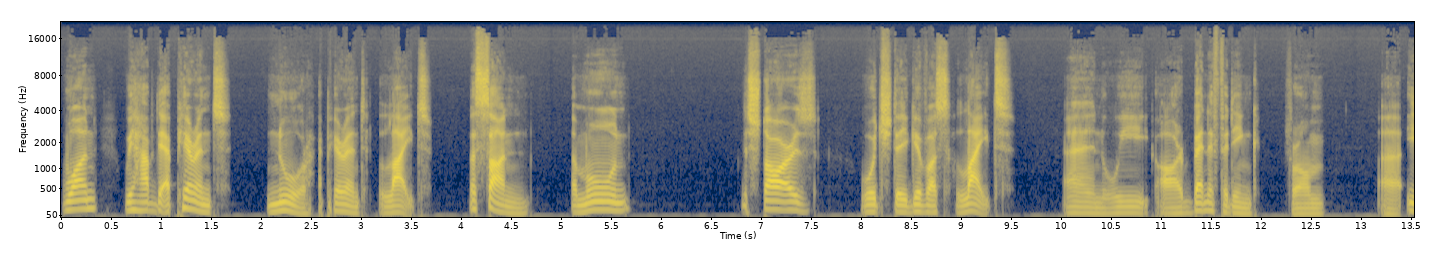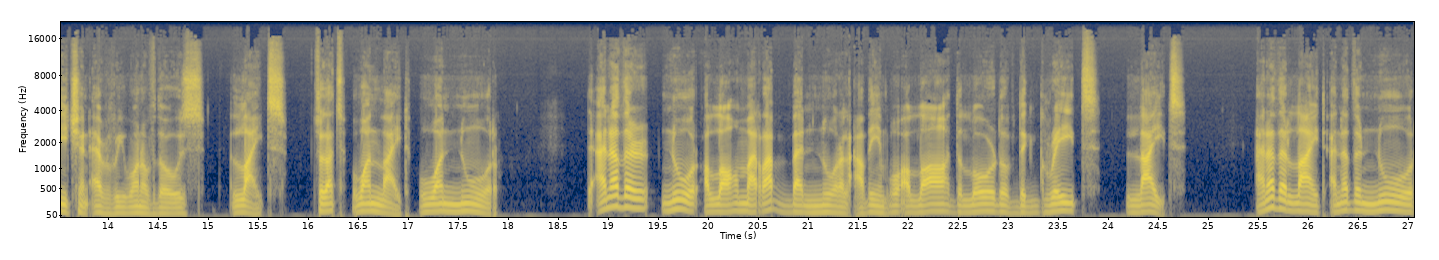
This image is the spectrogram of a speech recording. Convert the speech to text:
One, we have the apparent nur, apparent light, the sun, the moon, the stars, which they give us light, and we are benefiting from uh, each and every one of those lights. So that's one light, one nur. Another nur, Allahumma Rabban Nur al Azim, O Allah, the Lord of the great light. Another light, another nur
